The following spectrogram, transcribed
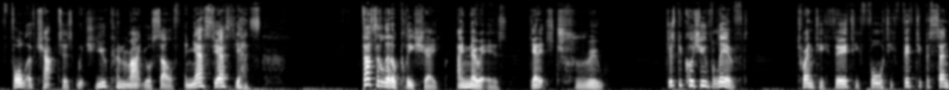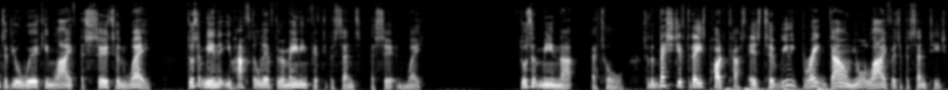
full of chapters which you can write yourself. And yes, yes, yes, that's a little cliche. I know it is. Yet it's true. Just because you've lived 20, 30, 40, 50% of your working life a certain way doesn't mean that you have to live the remaining 50% a certain way. Doesn't mean that at all. So, the message of today's podcast is to really break down your life as a percentage.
